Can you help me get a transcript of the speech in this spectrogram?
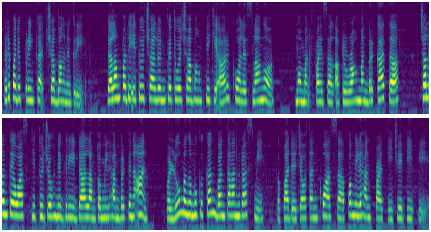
daripada peringkat cabang negeri. Dalam pada itu, calon ketua cabang PKR Kuala Selangor, Muhammad Faizal Abdul Rahman berkata, calon tewas di tujuh negeri dalam pemilihan berkenaan perlu mengemukakan bantahan rasmi kepada jawatan kuasa pemilihan parti JPP.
